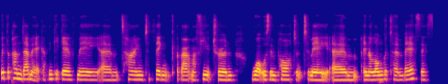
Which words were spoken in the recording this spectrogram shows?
with the pandemic, I think it gave me um, time to think about my future and what was important to me um, in a longer term basis.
